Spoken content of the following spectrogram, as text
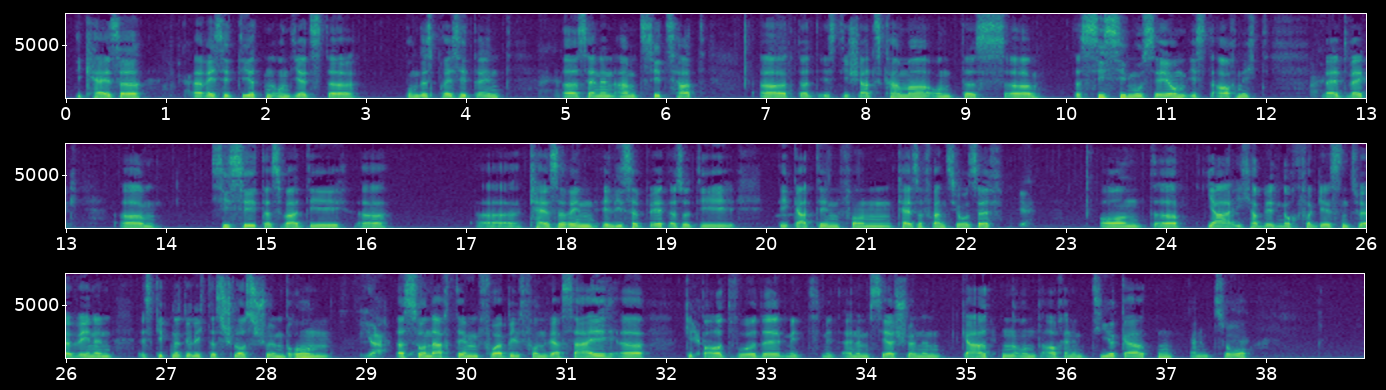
die Kaiser äh, residierten und jetzt der Bundespräsident äh, seinen Amtssitz hat. Äh, dort ist die Schatzkammer und das, äh, das Sissi-Museum ist auch nicht weit weg. Ähm, Sissi, das war die äh, Kaiserin Elisabeth, also die, die Gattin von Kaiser Franz Josef. Yeah. Und ja, ich habe noch vergessen zu erwähnen, es gibt natürlich das Schloss Schönbrunn, ja, das ja. so nach dem Vorbild von Versailles äh, gebaut wurde, mit, mit einem sehr schönen Garten und auch einem Tiergarten, einem Zoo.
